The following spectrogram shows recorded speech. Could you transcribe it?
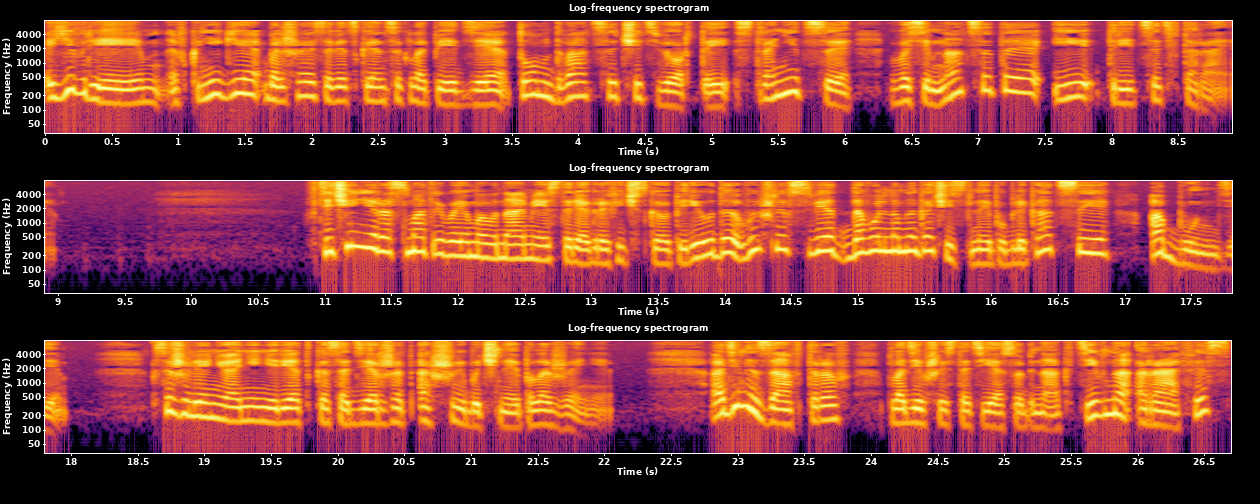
Евреи. В книге «Большая советская энциклопедия», том 24, страницы 18 и 32. В течение рассматриваемого нами историографического периода вышли в свет довольно многочисленные публикации о Бунде. К сожалению, они нередко содержат ошибочные положения. Один из авторов, плодивший статьи особенно активно, Рафис,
